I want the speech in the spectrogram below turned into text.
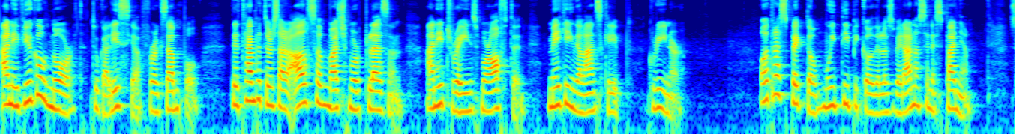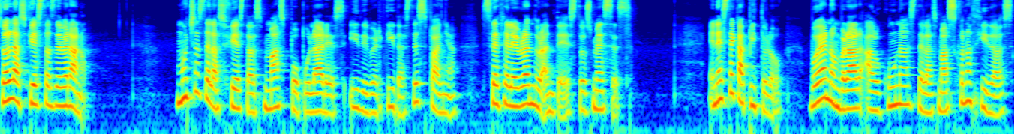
And if you go north to Galicia, for example, the temperatures are also much more pleasant and it rains more often, making the landscape greener. Otro aspecto muy típico de los veranos en España son las fiestas de verano. Muchas de las fiestas más populares y divertidas de España se celebran durante estos meses. En este capítulo voy a nombrar algunas de las más conocidas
